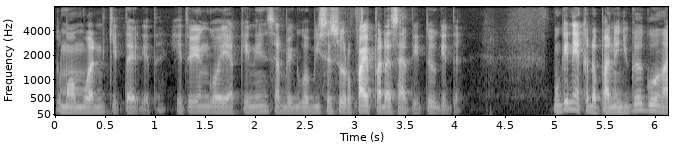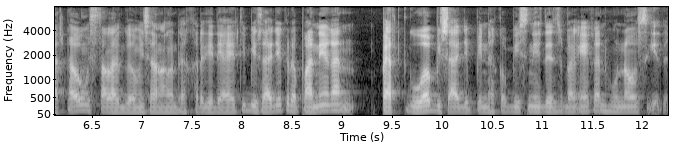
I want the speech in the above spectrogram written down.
kemampuan kita gitu. Itu yang gue yakinin sampai gue bisa survive pada saat itu gitu. Mungkin ya ke depannya juga gue nggak tahu setelah gue misalnya udah kerja di IT bisa aja ke depannya kan pet gue bisa aja pindah ke bisnis dan sebagainya kan who knows gitu.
